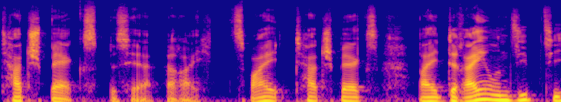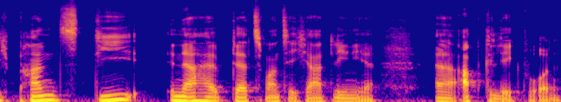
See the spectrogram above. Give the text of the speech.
Touchbacks bisher erreicht. Zwei Touchbacks bei 73 Punts, die innerhalb der 20-Yard-Linie äh, abgelegt wurden.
